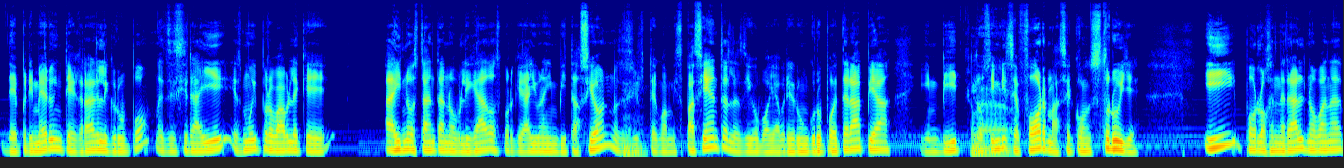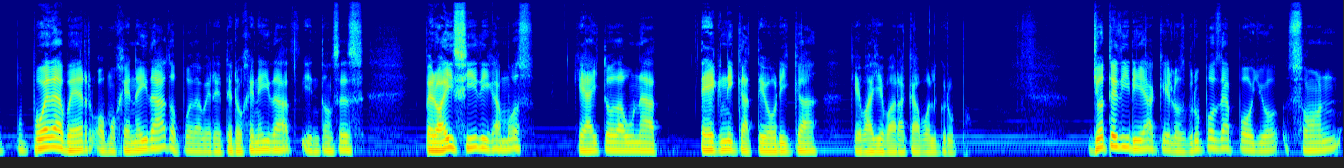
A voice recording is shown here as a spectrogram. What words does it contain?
de primero integrar el grupo, es decir, ahí es muy probable que ahí no están tan obligados porque hay una invitación, es decir, tengo a mis pacientes, les digo voy a abrir un grupo de terapia, invito, los invitos, se forma, se construye. Y por lo general no van a, puede haber homogeneidad o puede haber heterogeneidad, y entonces, pero ahí sí, digamos, que hay toda una técnica teórica que va a llevar a cabo el grupo. Yo te diría que los grupos de apoyo son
